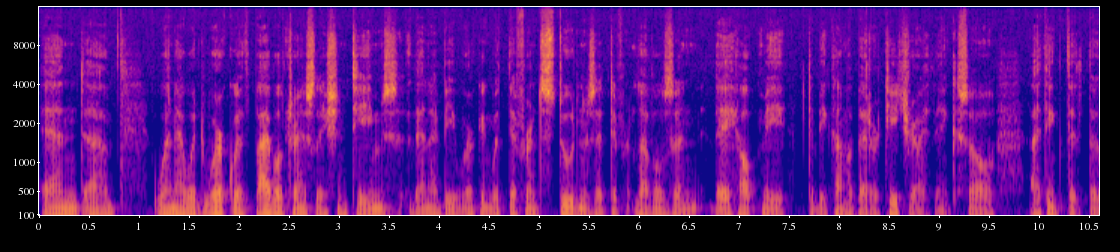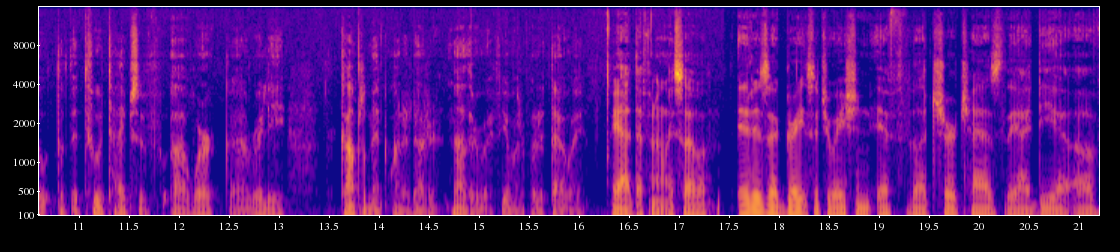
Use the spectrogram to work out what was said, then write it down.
And uh, when I would work with Bible translation teams, then I'd be working with different students at different levels, and they helped me to become a better teacher, I think. So I think that the, that the two types of uh, work uh, really complement one another, another, if you want to put it that way. Yeah, definitely. So it is a great situation if the church has the idea of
